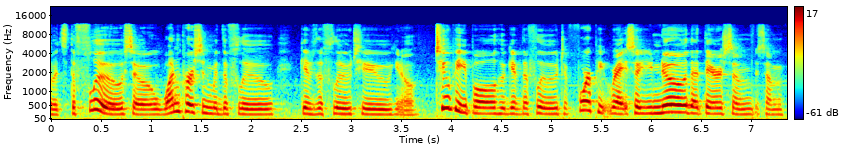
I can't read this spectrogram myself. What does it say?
so it's the flu. So one person with the flu gives the flu to, you know, two people who give the flu to four people, right? So you know that there's some, some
